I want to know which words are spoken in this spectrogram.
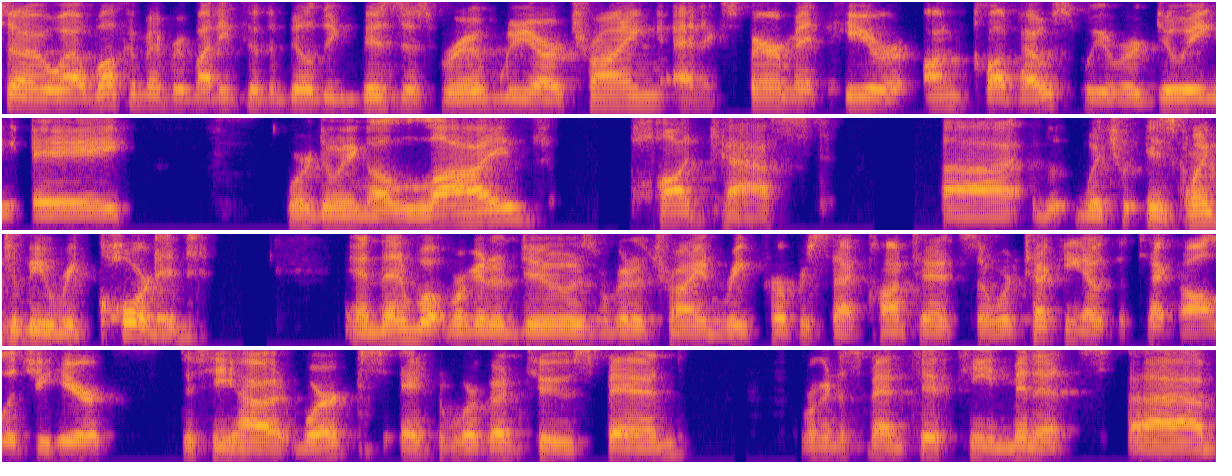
So, uh, welcome everybody to the Building Business Room. We are trying an experiment here on Clubhouse. We were doing a we're doing a live podcast, uh, which is going to be recorded. And then what we're going to do is we're going to try and repurpose that content. So we're checking out the technology here to see how it works, and we're going to spend we're going to spend 15 minutes uh,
